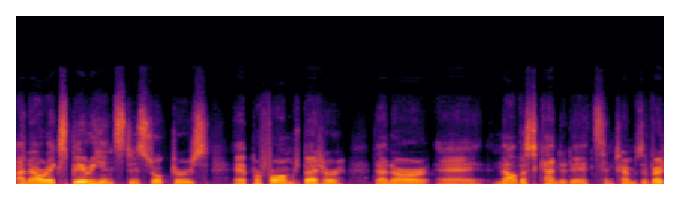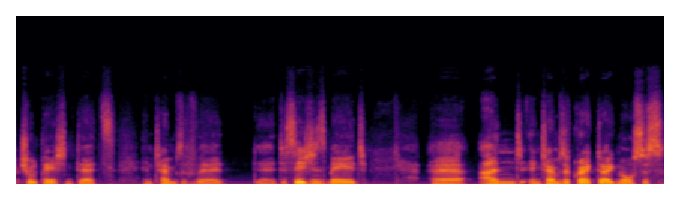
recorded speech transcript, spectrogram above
And our experienced instructors uh, performed better than our uh, novice candidates in terms of virtual patient deaths, in terms of uh, uh decisions made, uh, and in terms of correct diagnosis,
